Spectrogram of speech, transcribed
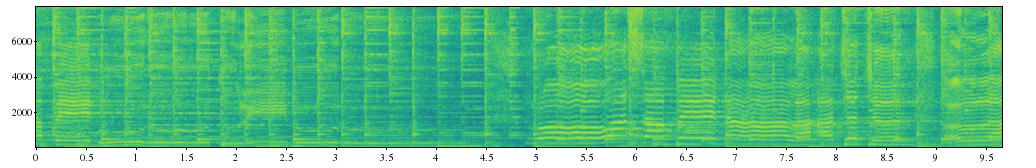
sape buru tuli buru. Roa sape nala ajejer Ela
